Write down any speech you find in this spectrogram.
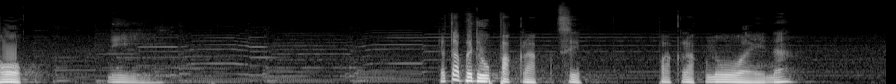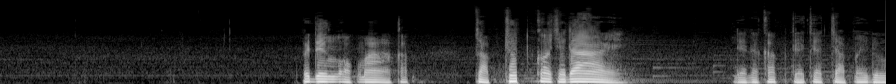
หกนี่ แล้วต้องไปดูปักหลักสิบปักหลักหน่วยนะ ไปดึงออกมาครับ จับชุดก็จะได้ เดี๋ยวนะครับ เดี๋ยวจะจับให้ดู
